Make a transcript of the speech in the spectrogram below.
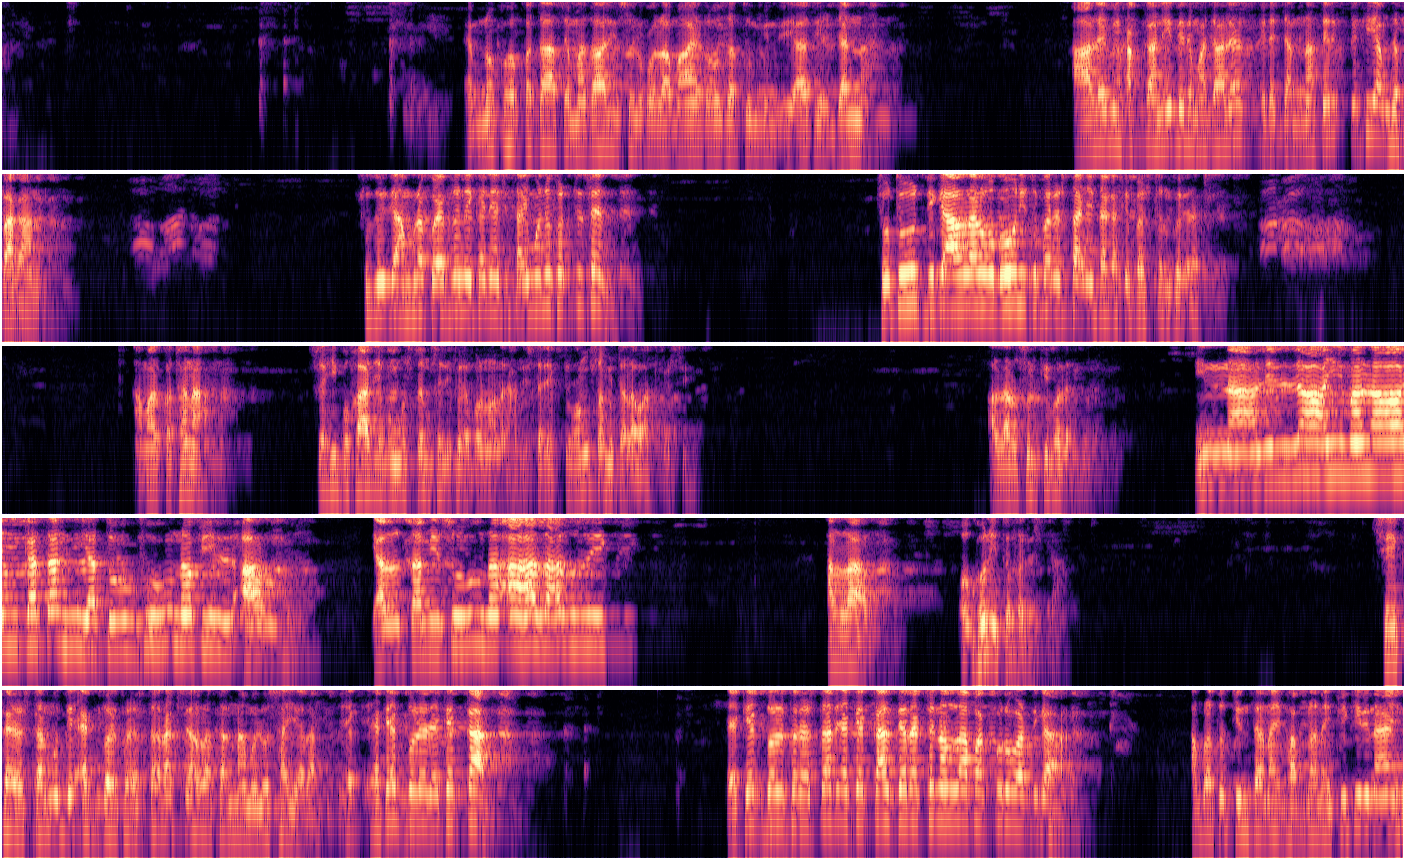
এমন কথা আছে মাজারিসুল গোলামায় রোজাতুম মিন রিয়াজিল জান্নাহ। আলেমে হাক্কানিদের মাজালেস, এটা জান্নাতের কি? আমাদের বাগান। শুধু যে আমরা কয়েকজন এখানে আছি, তাই মনে করতেছেন? চতুর্দিকে আল্লাহর অগণিত ফেরেস্তা এই জায়গাকে বেষ্টন করে রাখছে। আমার কথা না, সহি বুখারি এবং মুসলিম শরীফের বর্ণনা হাদিসটার একটু অংশ আমি তেলাওয়াত করছি। আল্লাহ রসুল কি বলেন? আল্লাহ অগণিত ফেরেশতা। সেই ফেরেস্তার মধ্যে একদল ফেরেস্তা রাখছে, আল্লাহ তার নাম হলো সাইয়ারা। এক এক দলের এক এক কাজ। এক এক দল ফেরেস্তার এক এক কাজ দিয়ে রাখছেন আল্লাহ পাক পড়ুয়ার দিঘা আমরা তো চিন্তা নাই, ভাবনা নাই, ফিকির নাই।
